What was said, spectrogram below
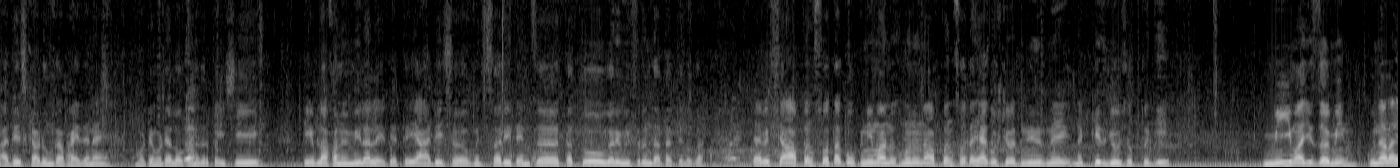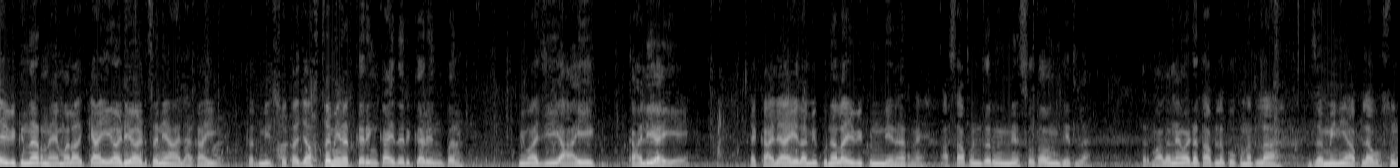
आदेश काढून का फायदा नाही मोठ्या मोठ्या लोकांना जर पैसे टेबला खालून मिळाले तर ते आदेश म्हणजे सॉरी त्यांचं तत्व वगैरे विसरून जातात ते लोक. त्यापेक्षा आपण स्वतः कोकणी माणूस म्हणून आपण स्वतः ह्या गोष्टीवर निर्णय नक्कीच घेऊ शकतो की मी माझी जमीन कुणालाही विकणार नाही. मला काही अडी अडचणी आल्या काही. तर मी स्वतः जास्त मेहनत करीन काहीतरी करेन पण मी माझी आई काली आई आहे. त्या काली आईला मी कुणालाही विकून देणार नाही. असा आपण जर निर्णय स्वतःहून घेतला तर मला नाही वाटत आपल्या कोकणातला जमिनी आपल्यापासून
